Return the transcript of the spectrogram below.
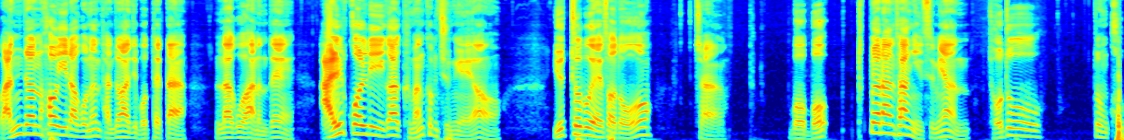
완전 허위라고는 단정하지 못했다라고 하는데 알 권리가 그만큼 중요해요. 유튜브에서도 자 뭐 뭐 특별한 사항이 있으면 저도 좀 거-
